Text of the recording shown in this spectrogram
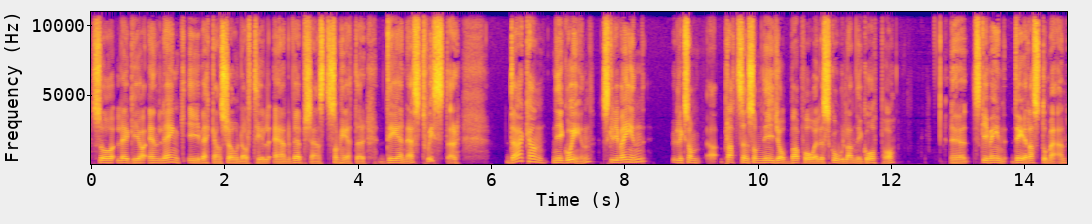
så lägger jag en länk i veckans show notes till en webbtjänst som heter DNS Twister. Där kan ni gå in, skriva in liksom platsen som ni jobbar på eller skolan ni går på eh, skriva in deras domän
